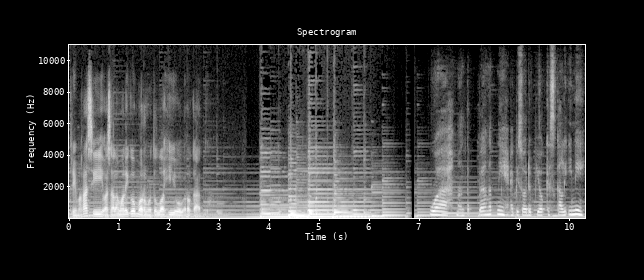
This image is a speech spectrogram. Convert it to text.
Terima kasih. Wassalamualaikum warahmatullahi wabarakatuh. Wah, mantep banget nih episode Piokes kali ini.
